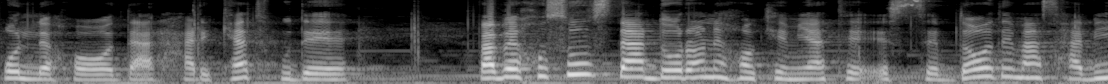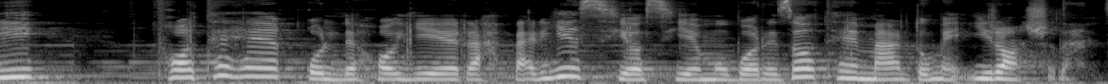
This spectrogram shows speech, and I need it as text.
قله ها در حرکت بوده و به خصوص در دوران حاکمیت استبداد مذهبی فاتح قله های رهبری سیاسی مبارزات مردم ایران شدند.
